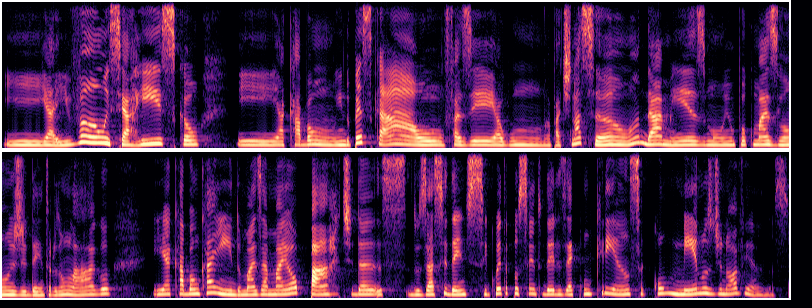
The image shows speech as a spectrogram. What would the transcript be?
E aí vão e se arriscam e acabam indo pescar ou fazer alguma patinação, andar mesmo, ir um pouco mais longe dentro de um lago e acabam caindo. Mas a maior parte das- dos acidentes, 50% deles é com criança com menos de 9 anos.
